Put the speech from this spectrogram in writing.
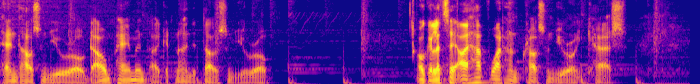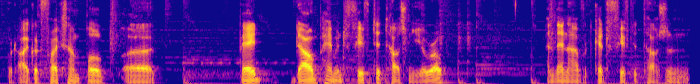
10000 euro down payment i get 90000 euro okay let's say i have 100000 euro in cash but i could for example uh, pay down payment 50000 euro and then i would get 50000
